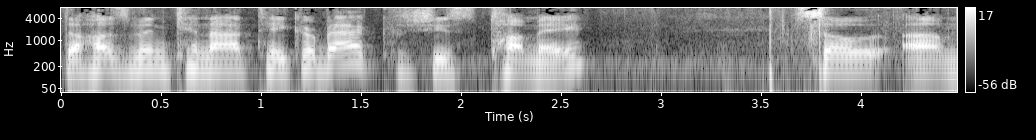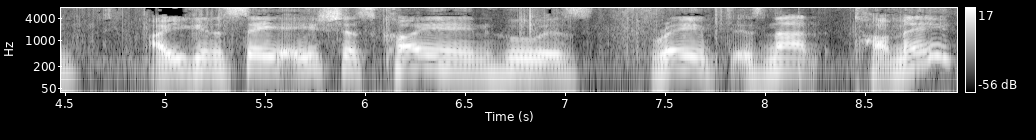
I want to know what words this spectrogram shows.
The husband cannot take her back because she's Tame. So, um, are you going to say Eishes Kayin, who is raped, is not Tame?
